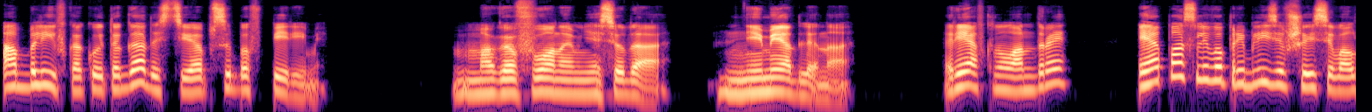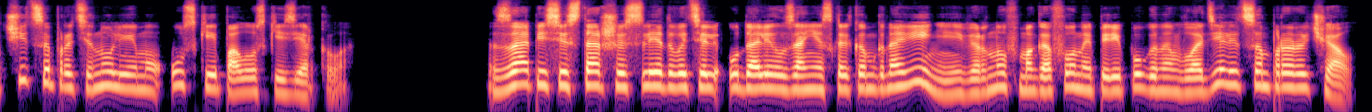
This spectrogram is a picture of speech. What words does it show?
облив какой-то гадостью и обсыпав перьями. «Магафоны мне сюда! Немедленно!» — рявкнул Андре, и опасливо приблизившиеся волчицы протянули ему узкие полоски зеркала. Записи старший следователь удалил за несколько мгновений и, вернув магафоны перепуганным владелицам, прорычал.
